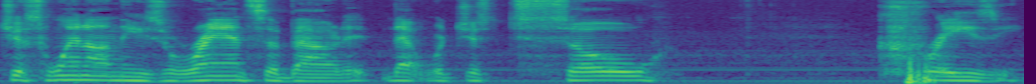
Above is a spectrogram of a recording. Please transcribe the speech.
just went on these rants about it that were just so crazy.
